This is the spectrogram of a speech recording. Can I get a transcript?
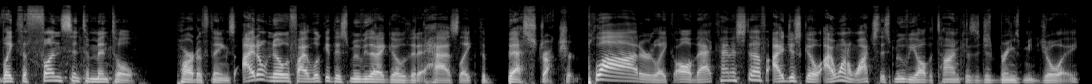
like the fun sentimental part of things. I don't know if I look at this movie that I go that it has like the best structured plot or like all that kind of stuff. I just go I want to watch this movie all the time because it just brings me joy.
